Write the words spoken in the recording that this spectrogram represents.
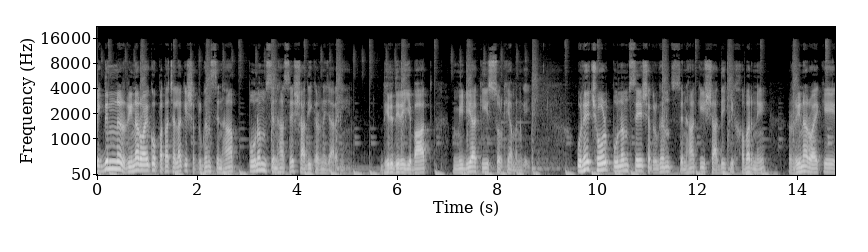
एक दिन रीना रॉय को पता चला कि शत्रुघ्न सिन्हा पूनम सिन्हा से शादी करने जा रहे हैं। धीरे धीरे ये बात मीडिया की सुर्खियाँ बन गई। उन्हें छोड़ पूनम से शत्रुघ्न सिन्हा की शादी की खबर ने रीना रॉय के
